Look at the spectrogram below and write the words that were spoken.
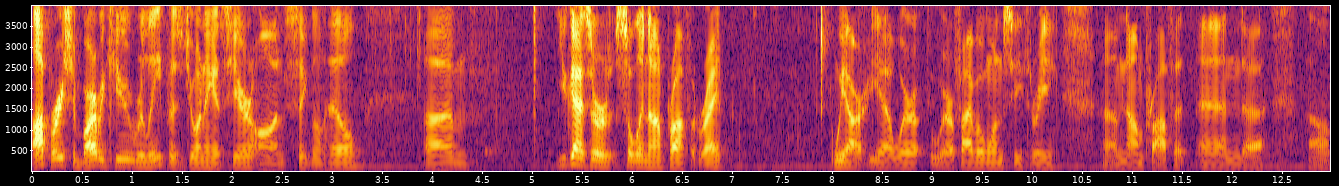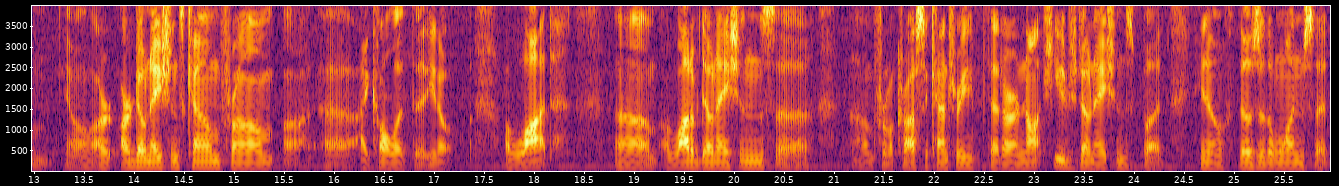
Operation Barbecue Relief is joining us here on Signal Hill. Um, you guys are solely nonprofit, right? We are, yeah, we're we're a 501c3 um, nonprofit, and uh, um, you know our, our donations come from uh, uh, I call it the you know a lot um, a lot of donations. Uh, um, from across the country that are not huge donations, but you know those are the ones that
